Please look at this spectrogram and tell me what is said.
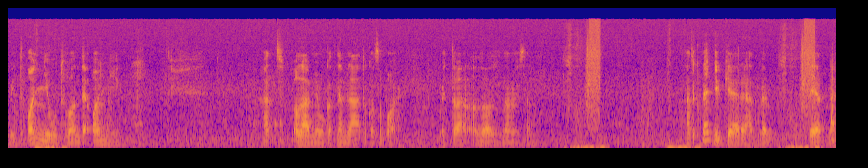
Mint annyi út van, de annyi. Hát a lábnyomokat nem látok, az a baj. Vagy talán az az, nem hiszem. Hát akkor menjünk erre, hát mert miért ne?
